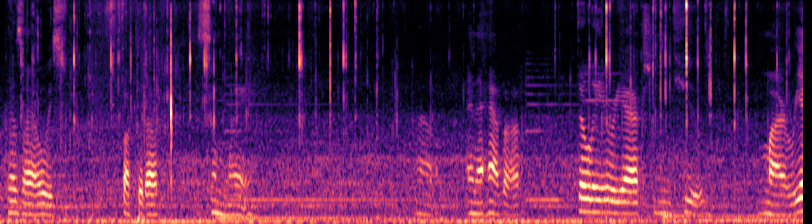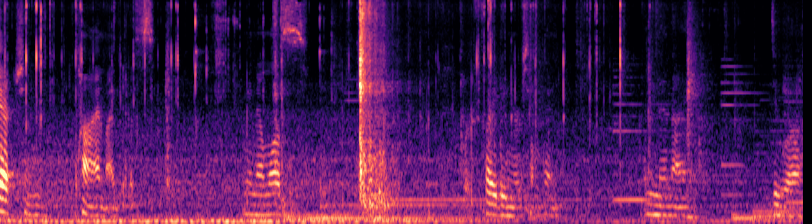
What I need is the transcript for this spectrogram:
Because I always fuck it up some way. Um, and I have a delay reaction to my reaction time, I guess. I mean, unless we're fighting or something. And then I do a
